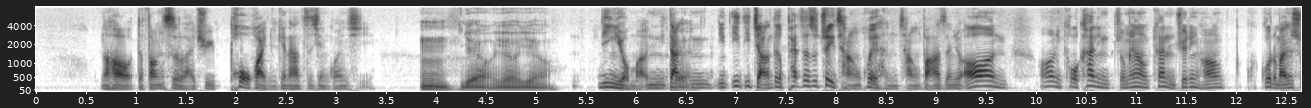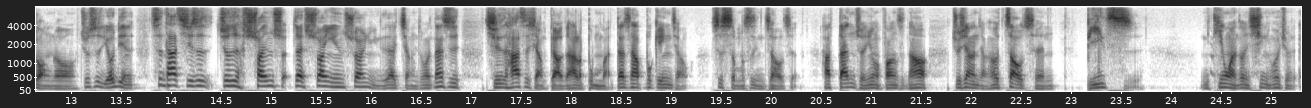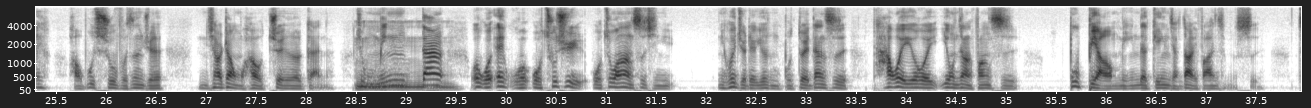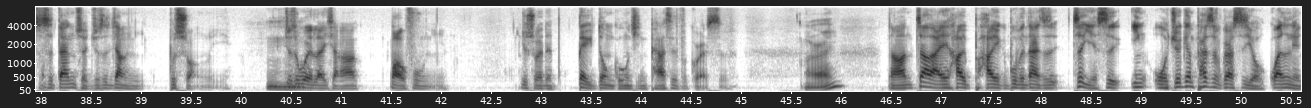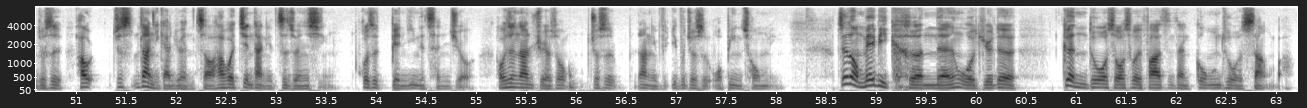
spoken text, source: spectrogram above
然后的方式来去破坏你跟他之间的关系。嗯，有有有，一定有嘛？你当对你你你你讲这个 p 这是最常会很常发生，就哦你哦你我看你怎么样？看你决定好像过得蛮爽的哦，就是有点是他其实就是酸酸在酸言酸语的在讲这话，但是其实他是想表达他的不满，但是他不跟你讲是什么事情造成，他单纯用方式，然后就像讲会造成彼此，你听完之后你心里会觉得哎、好不舒服，真的觉得你要让我好有罪恶感呢、就明当然我我哎、我我出去我做完这样的事情，你你会觉得有什么不对，但是他会又会用这样的方式。不表明的跟你讲到底发生什么事，只是单纯就是让你不爽而已，嗯，就是为了想要报复你，就所谓的被动攻击 （passive aggressive）。All right，然后再来还有还有一个部分，但是这也是因我觉得跟 passive aggressive 有关联，就是它就是让你感觉很糟，它会践踏你的自尊心，或是贬低你的成就，或是让你觉得说就是让你一副就是我比你聪明。这种 maybe 可能我觉得更多时候是会发生在工作上吧，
